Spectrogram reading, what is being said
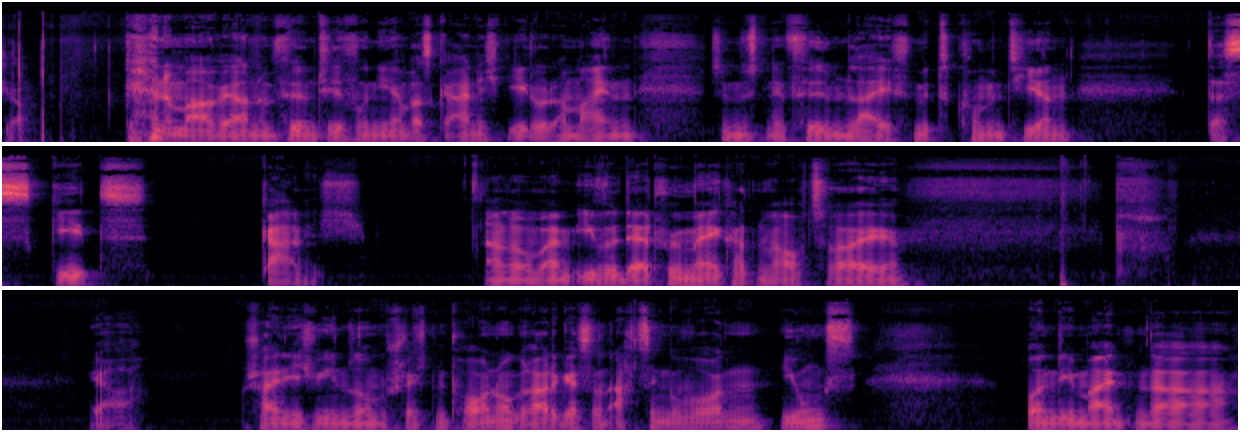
ja, gerne mal während einem Film telefonieren, was gar nicht geht, oder meinen, sie müssten den Film live mit kommentieren. Das geht gar nicht. Also beim Evil Dead Remake hatten wir auch zwei ja, wahrscheinlich wie in so einem schlechten Porno, gerade gestern 18 geworden, Jungs. Und die meinten da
